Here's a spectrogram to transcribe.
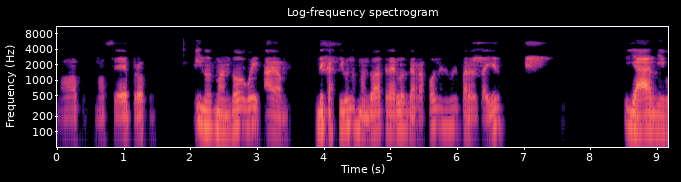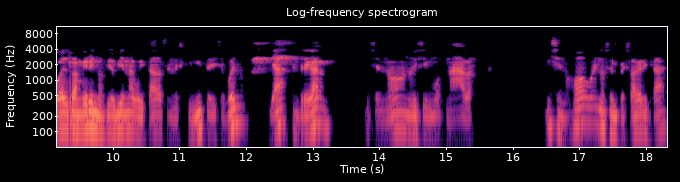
no, pues no sé, profe. Y nos mandó, güey, a... De castigo nos mandó a traer los garrafones, güey, para el taller. Y ya llegó el Ramiro y nos vio bien agüitados en la esquinita. Y dice, bueno, ya, se entregaron. Dice, no, no hicimos nada. Y se enojó, güey, nos empezó a gritar.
